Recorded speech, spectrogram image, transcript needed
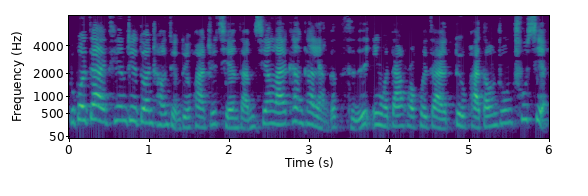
不过在听这段场景对话之前，咱们先来看看两个词，因为待会儿会在对话当中出现。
